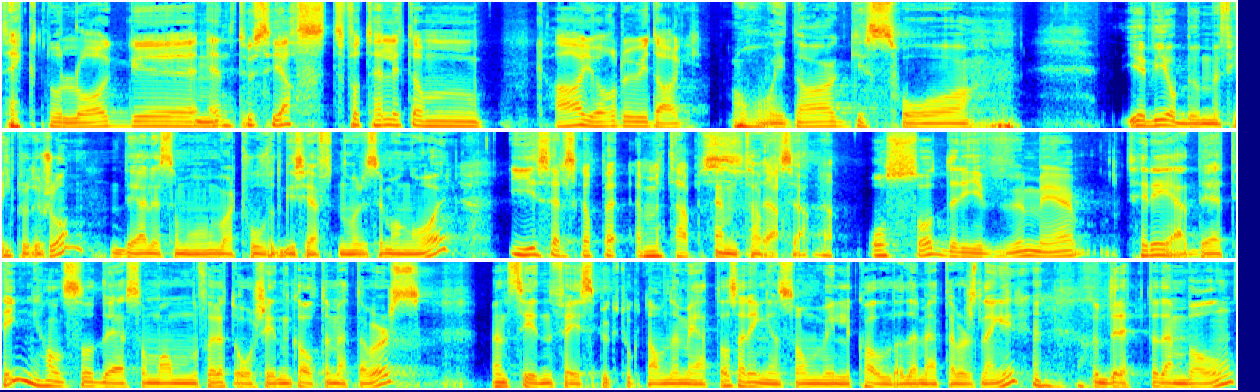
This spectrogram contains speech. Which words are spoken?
teknologentusiast. Fortell litt om hva gjør du i dag? Og i dag så ja, Vi jobber jo med filmproduksjon. Det har liksom vært hovedgeskjeften vår i mange år. I selskapet MTabs. MTabs, ja. Og så driver vi med 3D-ting, altså det som man for et år siden kalte Metaverse. Men siden Facebook tok navnet Meta, så er det ingen som vil kalle det Metaverse lenger. De drepte den ballen.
